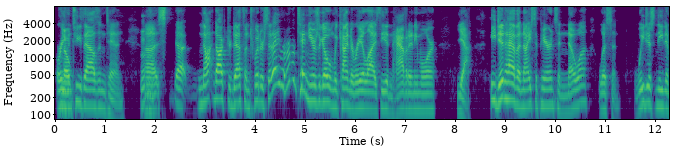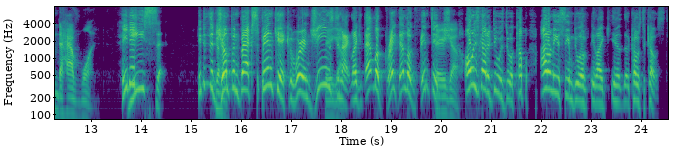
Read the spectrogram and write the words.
or even 2010. Uh, uh, not Dr. Death on Twitter said, Hey, remember 10 years ago when we kind of realized he didn't have it anymore? Yeah. He did have a nice appearance in Noah. Listen, we just need him to have one. he did He said, He did the Go ahead. jumping back spin kick and wearing jeans you go. tonight. Like that looked great. That looked vintage. There you go. All he's got to do is do a couple. I don't need to see him do a like you know the coast to coast.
